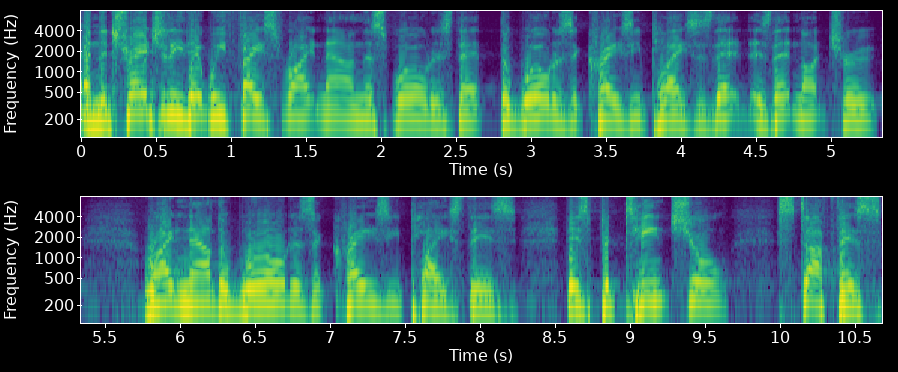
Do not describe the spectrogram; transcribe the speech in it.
And the tragedy that we face right now in this world is that the world is a crazy place. Is that, is that not true? Right now, the world is a crazy place. There's, there's potential stuff that's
